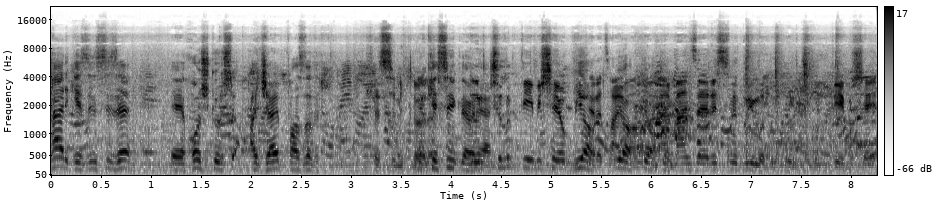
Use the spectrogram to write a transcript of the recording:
Herkesin size e, hoşgörüsü acayip fazladır. Kesinlikle öyle. Kesinlikle öyle yani. diye bir şey yok bir Yok, kere yok, Tayvan'da. yok. Yani ben zerresini duymadım ırkçılık diye bir şey.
